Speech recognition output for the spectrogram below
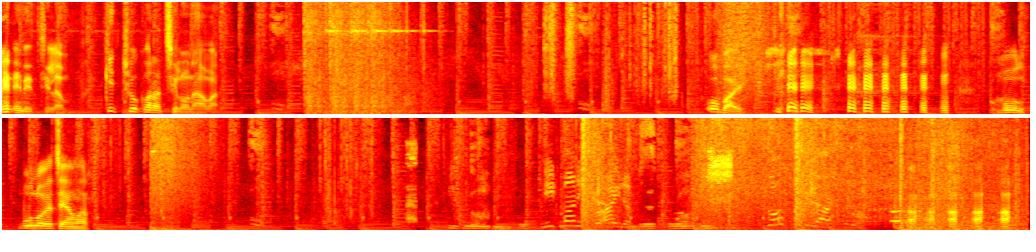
মেনে নিচ্ছিলাম। কিচ্ছু করার ছিল না আমার। ও ভাই ভুল ভুল হয়েছে আমার। Need money for items. Go for the arsenal.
